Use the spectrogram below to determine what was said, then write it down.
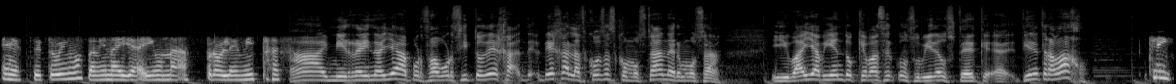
Este, tuvimos también ahí, ahí unas problemitas. Ay, mi reina, ya, por favorcito, deja, deja las cosas como están, hermosa. Y vaya viendo qué va a hacer con su vida usted. Que, eh, ¿Tiene trabajo? Sí.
